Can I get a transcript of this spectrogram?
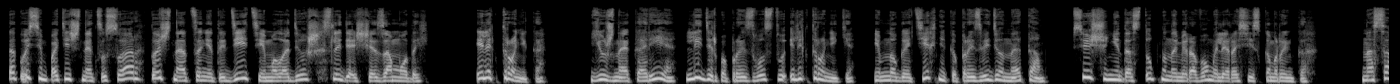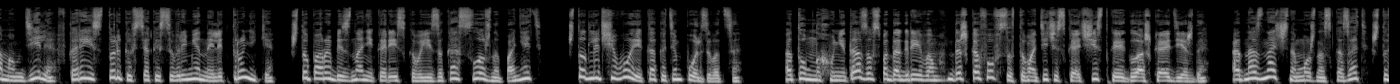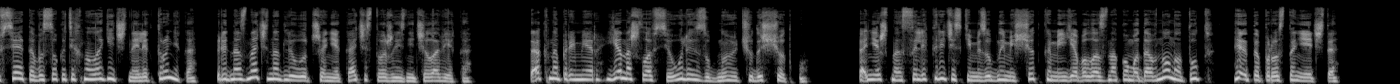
Такой симпатичный аксессуар точно оценят и дети, и молодежь, следящая за модой. Электроника. Южная Корея — лидер по производству электроники, и многое техника, произведенная там, все еще недоступна на мировом или российском рынках. На самом деле, в Корее столько всякой современной электроники, что порой без знаний корейского языка сложно понять, что для чего и как этим пользоваться. От умных унитазов с подогревом до шкафов с автоматической очисткой и глажкой одежды. Однозначно можно сказать, что вся эта высокотехнологичная электроника предназначена для улучшения качества жизни человека. Так, например, я нашла в Сеуле зубную чудо-щетку. Конечно, с электрическими зубными щетками я была знакома давно, но тут это просто нечто.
